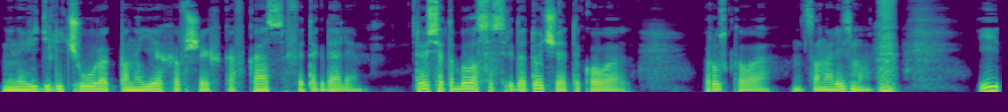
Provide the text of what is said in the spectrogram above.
ненавидели чурок, понаехавших, кавказцев и так далее. То есть это было сосредоточие такого русского национализма. И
